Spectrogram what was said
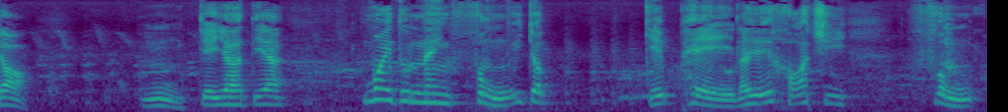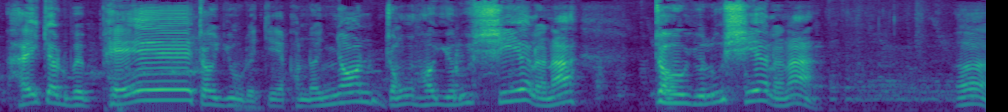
ย่ออืมเจียเตียไม่ตูนึงฝงอีจอกเก็บเพแล้วไอ้เขาจีฝงให้เจ้าดูไปเพเจ้าอยู่เดี๋ยวเจ้าคนเดียวย้อนจงเขาอยู่รู้เชียแล้วนะเจ้าอยู่รู้เชียแล้วนะเออ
